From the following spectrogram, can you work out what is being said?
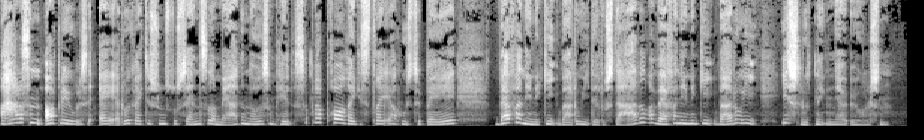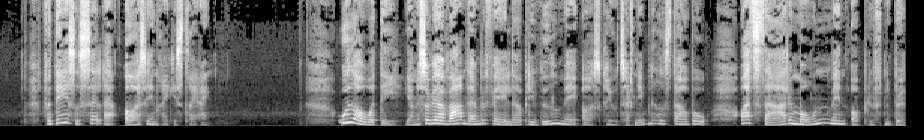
Og har du sådan en oplevelse af, at du ikke rigtig synes, du sansede og mærkede noget som helst, så blot prøv at registrere og huske tilbage, hvad for en energi var du i, da du startede, og hvad for en energi var du i i slutningen af øvelsen. For det i sig selv er også en registrering. Udover det, jamen så vil jeg varmt anbefale dig at blive ved med at skrive taknemmelighedsdagbog og at starte morgenen med en opløftende bøn.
